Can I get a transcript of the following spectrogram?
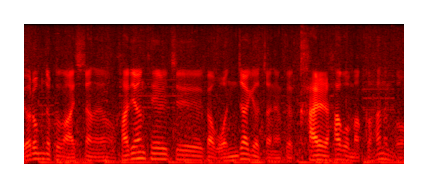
여러분들 그거 아시잖아요. 가디언 테일즈가 원작이었잖아요. 그 갈 하고 막 그 하는 거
